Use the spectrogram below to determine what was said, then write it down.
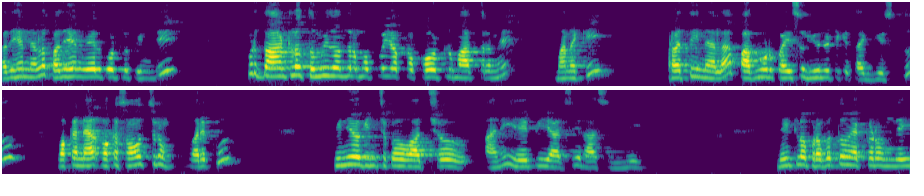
పదిహేను నెలలో పదిహేను వేల కోట్లు పిండి ఇప్పుడు దాంట్లో తొమ్మిది వందల ముప్పై ఒక్క కోట్లు మాత్రమే మనకి ప్రతి నెల పదమూడు పైసలు యూనిట్కి తగ్గిస్తూ ఒక నెల ఒక సంవత్సరం వరకు వినియోగించుకోవచ్చు అని ఏపీఆర్సి రాసింది. దీంట్లో ప్రభుత్వం ఎక్కడుంది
